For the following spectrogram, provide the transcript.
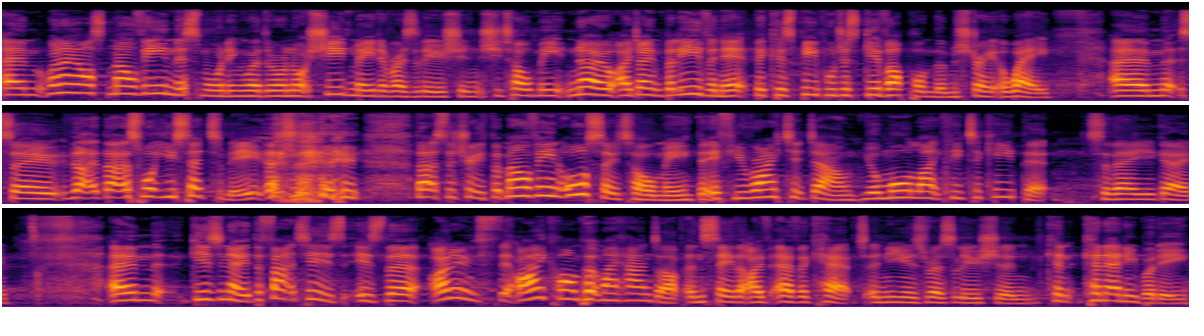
Um, when I asked Malvine this morning whether or not she'd made a resolution, she told me, no, I don't believe in it because people just give up on them straight away. Um, so that, that's what you said to me. that's the truth. But Malvine also told me that if you write it down, you're more likely to keep it. So there you go. Um, you know, the fact is, is that I don't, th- I can't put my hand up and say that I've ever kept a New Year's resolution. Can, can anybody?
